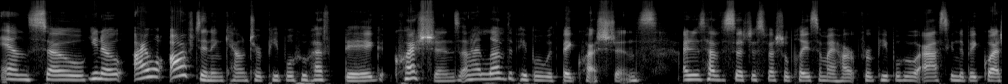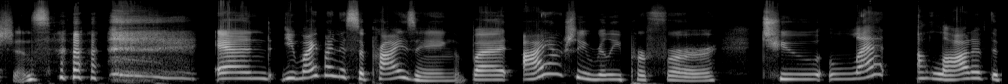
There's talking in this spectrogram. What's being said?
And so, you know, I will often encounter people who have big questions, and I love the people with big questions. I just have such a special place in my heart for people who are asking the big questions. And you might find this surprising, but I actually really prefer to let a lot of the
